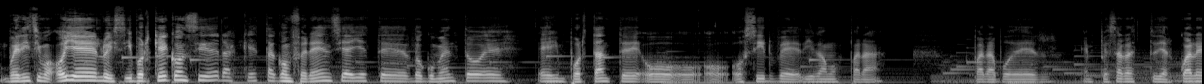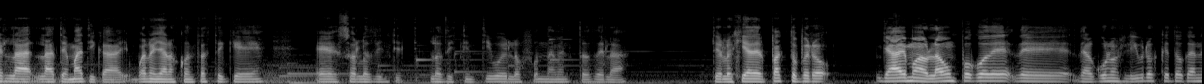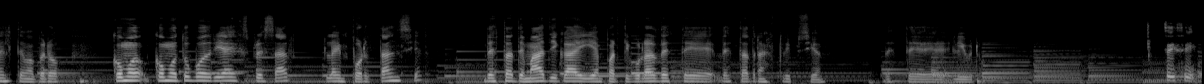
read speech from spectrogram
Buenísimo. Oye, Luis, ¿y por qué consideras que esta conferencia y este documento es, es importante o, sirve, digamos, para, para poder empezar a estudiar? ¿Cuál es la, la temática? Bueno, ya nos contaste que eh, son los, los distintivos y los fundamentos de la teología del pacto, pero ya hemos hablado un poco de, de, algunos libros que tocan el tema, pero ¿cómo, ¿cómo, tú podrías expresar la importancia de esta temática y en particular de, este, de esta transcripción de este libro? Sí, sí.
